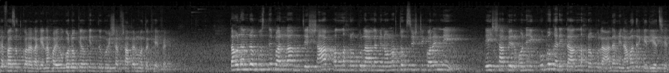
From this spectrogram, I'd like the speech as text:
হেফাজত করা লাগে, না হয় ওগুলোকেও কিন্তু গুইসাপ সাপের মতো খেয়ে ফেলে। তাহলে আমরা বুঝতে পারলাম যে সাপ আল্লাহ রব্বুল্লা আলমিন অনর্থক সৃষ্টি করেননি। এই সাপের অনেক উপকারিতা আল্লাহ রব্বুল্লা আলমিন আমাদেরকে দিয়েছেন।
